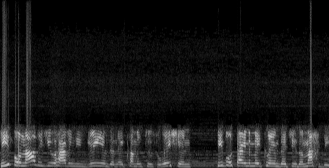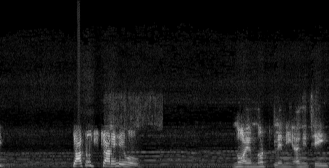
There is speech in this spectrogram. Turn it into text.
people, now that you're having these dreams and they're coming to fruition, people are starting to make claims that you're the Mahdi. Y'all so try to hear No, I am not claiming anything.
